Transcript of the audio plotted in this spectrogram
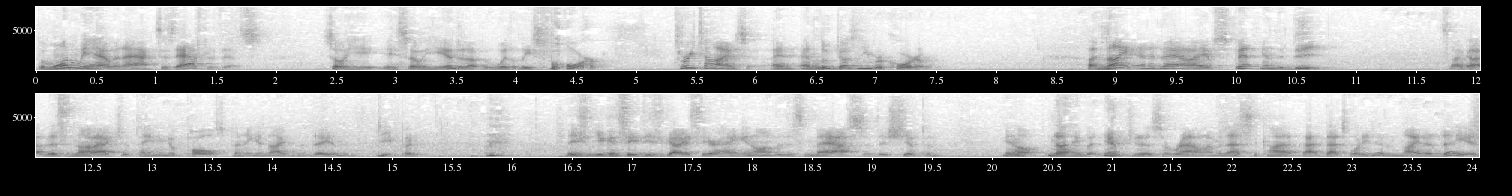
the one we have in Acts is after this. So he so he ended up with at least four. Three times, and, and Luke doesn't even record them. A night and a day I have spent in the deep. So I got this is not actually a painting of Paul spending a night and a day in the deep, but these you can see these guys here hanging on to this mast of this ship and you know nothing but emptiness around. I mean that's the kind of that, that's what he did a night and a day in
